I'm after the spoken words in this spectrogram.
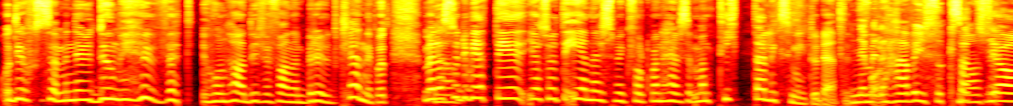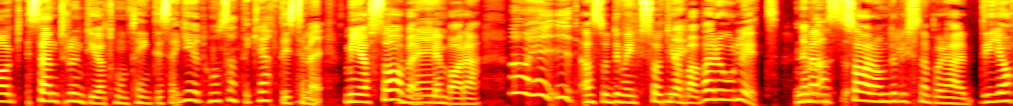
och det är också så här, men är du dum i huvudet? Hon hade ju för fan en brudklänning på ett. Men Ja. alltså du vet, det, jag tror att det är när det är så mycket folk man hälsar, man tittar liksom inte ordentligt på Nej, men det här var ju så Så knasigt. jag, sen tror inte jag att hon tänkte så här, gud hon sa inte grattis till mig. Men jag sa Nej. verkligen bara, ah, hej Ida. Alltså det var inte så att jag Nej. bara, vad roligt. men men alltså- Sara om du lyssnar på det här, det jag,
